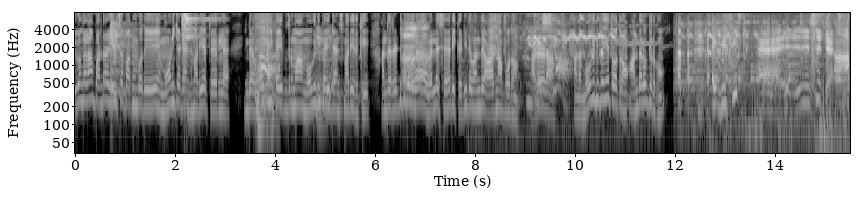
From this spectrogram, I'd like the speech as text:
இவங்கெல்லாம் பண்ற ரீல்ஸை பார்க்கும்போது மோனிகா டான்ஸ் மாதிரியே தெரில இந்த மோகினி பை தெரியுமா? மோகினி பை டான்ஸ் மாதிரி இருக்கு. அந்த ரெட்டுக்கு பதிலாக வெள்ளை சேரி கட்டிட்டு வந்து ஆடினா போதும். அடடா அந்த மோகினி பையே தோத்துறோம் அந்த அளவுக்கு இருக்கும்.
